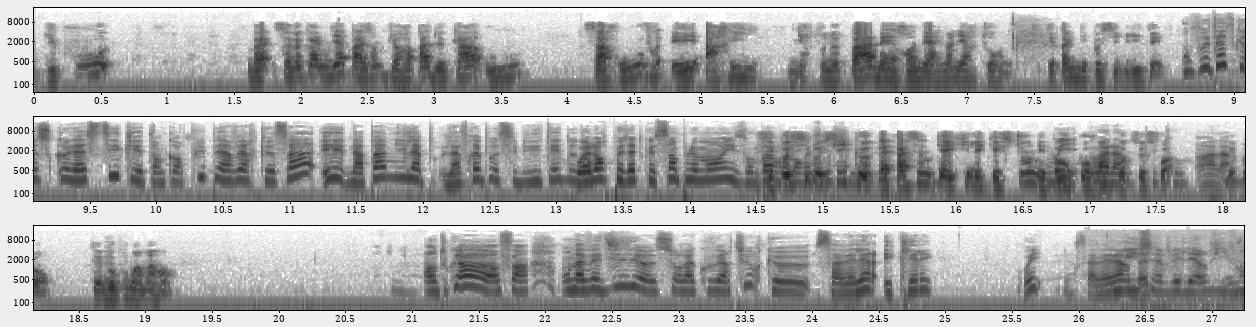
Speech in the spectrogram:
Du coup, bah, ça veut quand même dire, par exemple, qu'il n'y aura pas de cas où ça rouvre et Harry n'y retourne pas, mais Ron et Hermione y retournent. C'était pas une des possibilités. Ou peut-être que Scholastic est encore plus pervers que ça et n'a pas mis la, vraie possibilité de. Ou alors peut-être que simplement ils ont pas. C'est possible aussi que la personne qui a écrit les questions n'est pas au courant de quoi que ce soit. Mais bon, c'est beaucoup moins marrant. En tout cas, enfin, on avait dit euh, sur la couverture que ça avait l'air éclairé. Oui. Donc ça avait l'air oui, ça avait l'air vivant.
